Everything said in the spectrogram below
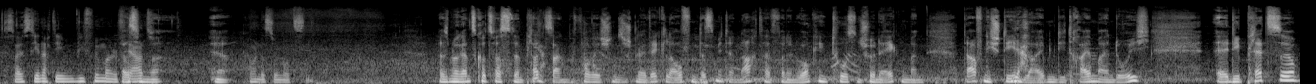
Das heißt, je nachdem, wie viel man Lass fährt, mal, ja. kann man das so nutzen. Lass mal ganz kurz was zu dem Platz Ja. sagen, bevor wir schon so schnell weglaufen. Das ist mit der Nachteil von den Walking Tours und schöne Ecken. Man darf nicht stehen Ja. bleiben, die treiben einen durch. Äh, die Plätze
